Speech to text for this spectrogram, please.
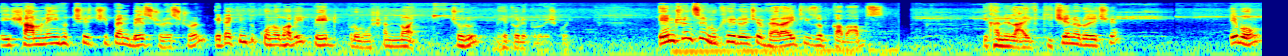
এই সামনেই হচ্ছে চিপ অ্যান্ড বেস্ট রেস্টুরেন্ট। এটা কিন্তু কোনোভাবেই পেড প্রমোশন নয়। চলুন ভেতরে প্রবেশ করি। এন্ট্রেন্সের মুখে রয়েছে ভ্যারাইটিস অফ কাবাবস এখানে লাইভ কিচেন রয়েছে। এবং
